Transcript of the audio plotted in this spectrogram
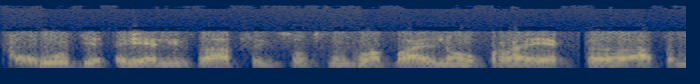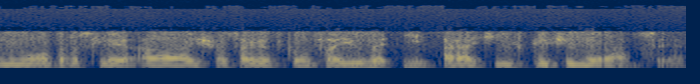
в ходе реализации, собственно, глобального проекта атомной отрасли э, еще Советского Союза и Российской Федерации.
